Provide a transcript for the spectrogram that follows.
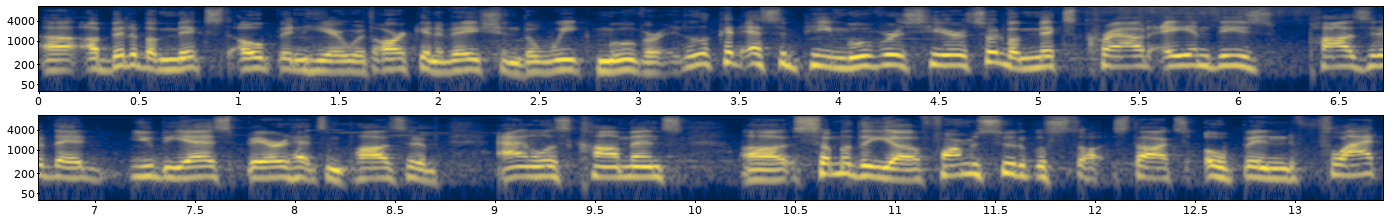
a bit of a mixed open here with ARK Innovation, the weak mover. Look at S&P movers here, sort of a mixed crowd. AMD's positive. They had UBS, Baird had some positive analyst comments. Uh, some of the uh, pharmaceutical st- stocks opened flat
